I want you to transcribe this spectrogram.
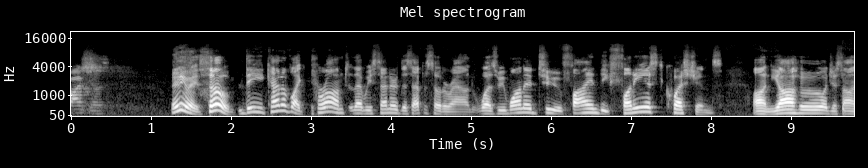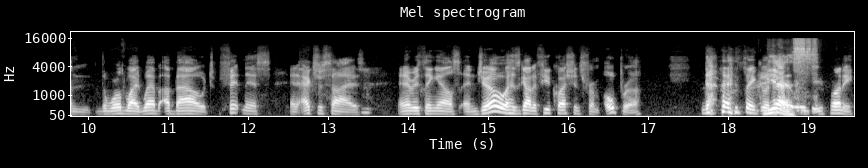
podcast. Anyway, so the kind of like prompt that we centered this episode around was we wanted to find the funniest questions on Yahoo, or just on the World Wide Web about fitness and exercise and everything else. And Joe has got a few questions from Oprah that I think would Yes. really be funny.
